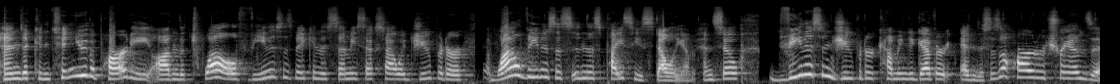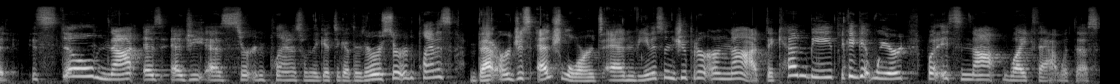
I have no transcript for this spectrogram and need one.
And to continue the party on the 12th, Venus is making a semi-sextile with Jupiter while Venus is in this Pisces stellium. And so Venus and Jupiter coming together, and this is a harder transit, it's still not as edgy as certain planets when they get together. There are certain planets that are just edge lords, and Venus and Jupiter are not. They can be, they can get weird, but it's not like that with this.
